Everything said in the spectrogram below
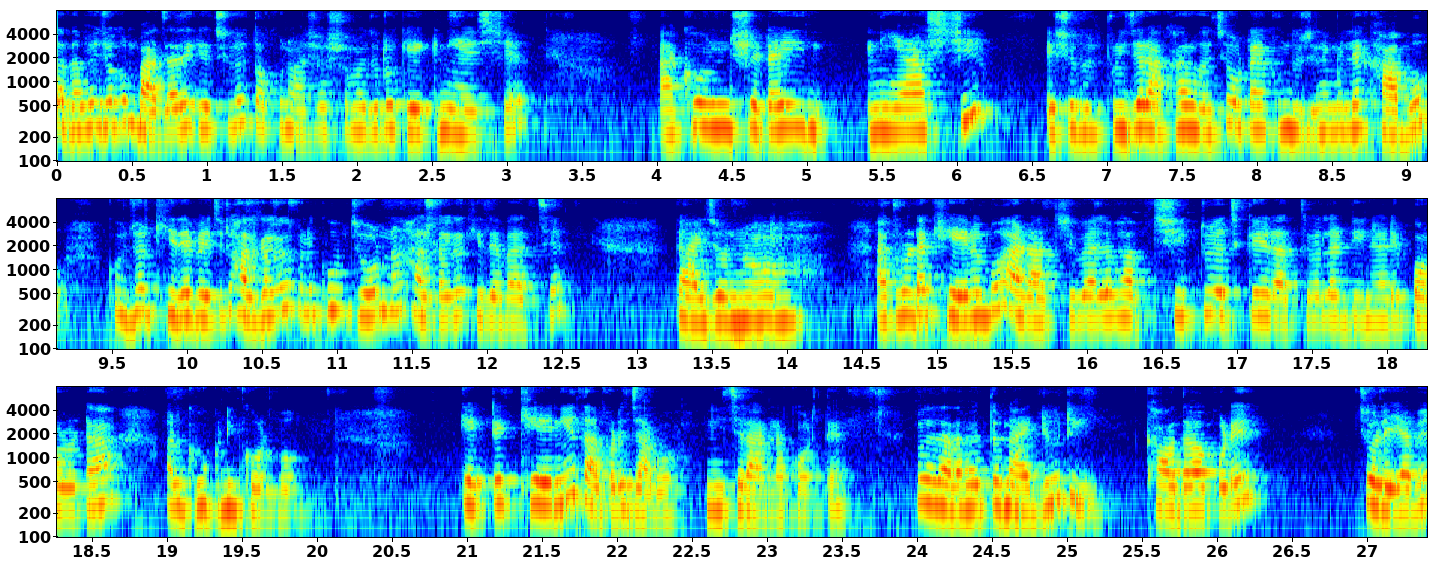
দাদাভাই যখন বাজারে গেছিল, তখন আসার সময় দুটো কেক নিয়ে এসছে। এখন সেটাই নিয়ে আসছি। এসে ফ্রিজে রাখা রয়েছে, ওটা এখন দুজনে মিলে খাব। খুব জোর খিদে পেয়েছে হালকা হালকা মানে খুব জোর না, হালকা হালকা খিদে পাচ্ছে। তাই জন্য এখন ওটা খেয়ে নেব। আর রাত্রিবেলা ভাবছি, একটু আজকে রাত্রিবেলা ডিনারে পরোটা আর ঘুগনি করব। কেকটা খেয়ে নিয়ে তারপরে যাব, নিচে রান্না করতে। তোমাদের দাদাভাই তো নাইট ডিউটি খাওয়া দাওয়া করে চলে যাবে।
